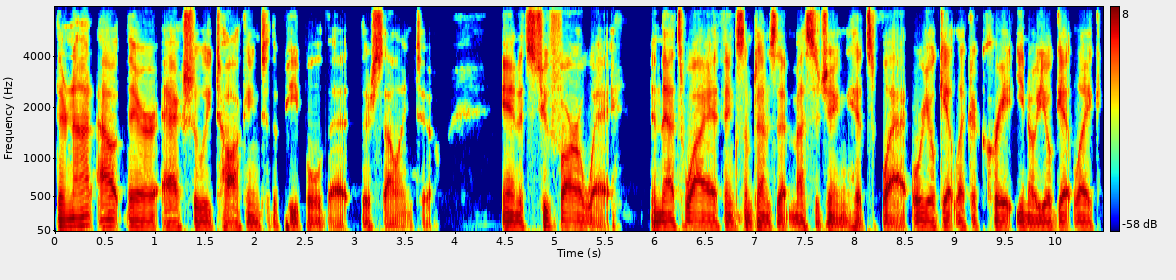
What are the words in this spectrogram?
they're not out there actually talking to the people that they're selling to. And it's too far away and that's why i think sometimes that messaging hits flat or you'll get like a crate you know you'll get like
